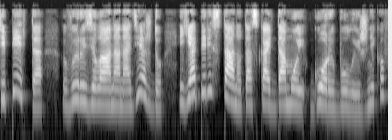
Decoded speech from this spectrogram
Теперь-то, выразила она надежду, я перестану таскать домой горы булыжников,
